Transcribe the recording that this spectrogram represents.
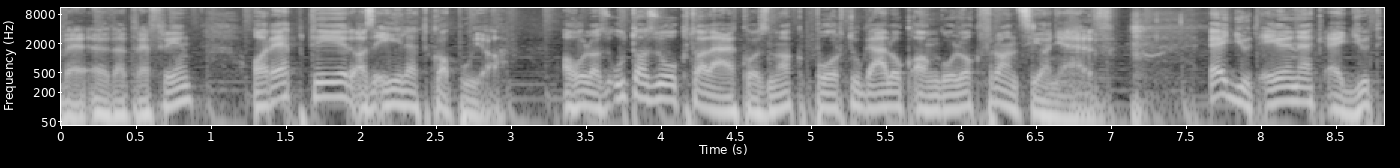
Ve- tehát refrén. A reptér az élet kapuja, ahol az utazók találkoznak, portugálok, angolok, francia nyelv. Együtt élnek, együtt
